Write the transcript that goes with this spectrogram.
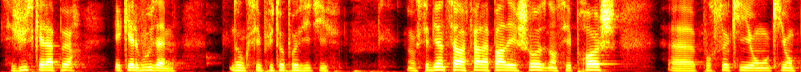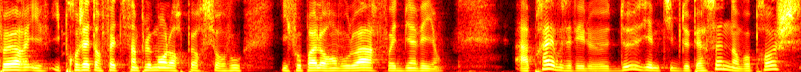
c'est juste qu'elle a peur et qu'elle vous aime. Donc c'est plutôt positif. Donc c'est bien de savoir faire la part des choses dans ses proches. pour ceux qui ont, qui ont peur, ils, projettent en fait simplement leur peur sur vous. Il ne faut pas leur en vouloir, il faut être bienveillant. Après, vous avez le deuxième type de personnes dans vos proches,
